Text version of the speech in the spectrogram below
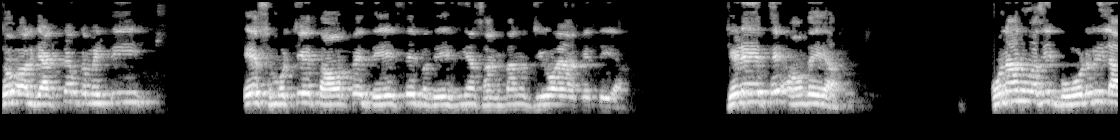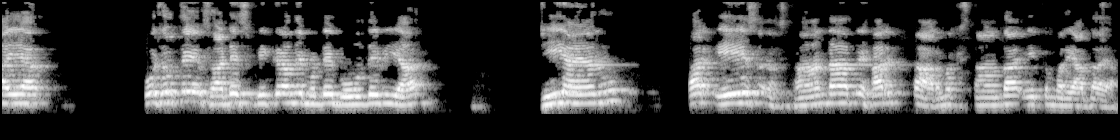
ਸੋ ਐਗਜ਼ੈਕਟਿਵ ਕਮੇਟੀ ਇਹ ਸਮੁੱਚੇ ਤੌਰ ਤੇ ਦੇਸ਼ ਤੇ ਵਿਦੇਸ਼ ਦੀਆਂ ਸੰਗਤਾਂ ਨੂੰ ਜਿਉਂ ਆਇਆਂ ਕਹਿੰਦੀ ਆ, ਜਿਹੜੇ ਇੱਥੇ ਆਉਂਦੇ ਆ। ਉਹਨਾਂ ਨੂੰ ਅਸੀਂ ਬੋਰਡ ਵੀ ਲਾਏ ਆ। ਕੁਝ ਉੱਥੇ ਸਾਡੇ ਸਪੀਕਰਾਂ ਦੇ ਮੁੰਡੇ ਬੋਲਦੇ ਵੀ ਆ। ਜੀ ਆਇਆਂ ਨੂੰ, ਪਰ ਇਸ ਸਥਾਨ ਦਾ ਤੇ ਹਰ ਧਾਰਮਿਕ ਸਥਾਨ ਦਾ ਇੱਕ ਮਰਿਆਦਾ ਆ।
